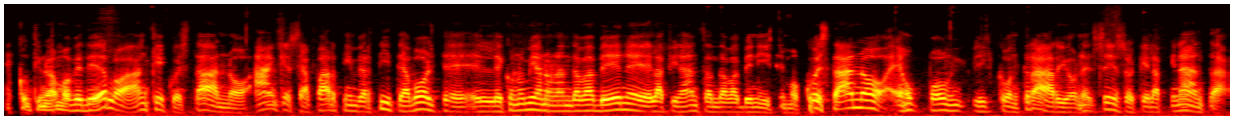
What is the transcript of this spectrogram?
E continuiamo a vederlo anche quest'anno, anche se a parti invertite a volte l'economia non andava bene e la finanza andava benissimo. Quest'anno è un po' il contrario, nel senso che la finanza,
